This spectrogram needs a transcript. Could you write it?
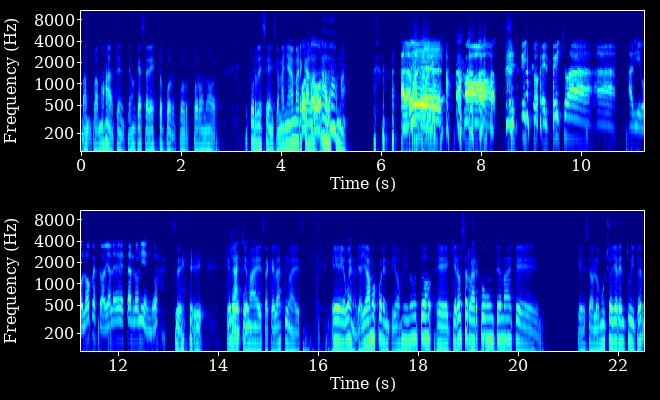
vamos a. Tengo que hacer esto por, por, por honor y por decencia. Mañana marca a Dama. Adama eh. oh, el pecho, el pecho a a Diego López todavía le debe estar doliendo. Sí, qué lástima esa, qué lástima esa. Eh, bueno, ya llevamos 42 minutos. Eh, quiero cerrar con un tema que, que, se habló mucho ayer en Twitter,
